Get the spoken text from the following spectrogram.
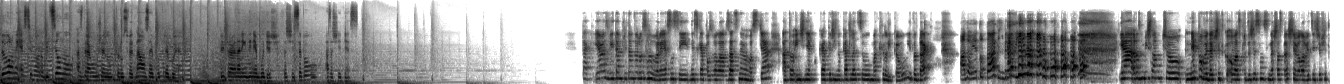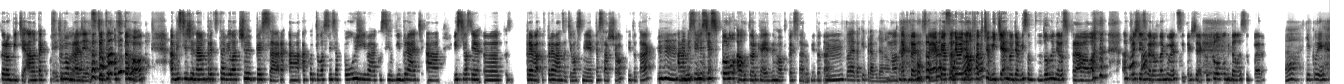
Dovol mi aj s tebou robiť silnú a zdravú ženu, ktorú svet naozaj potrebuje. Pripravená nikdy nebudeš. Začni sebou a začni dnes. Tak já vás vítám při tomto rozhovore. Já jsem si dneska pozvala vzácného hostia a to inženýrku Kateřinu Kadlecu Makrlíkovou. Je to tak? Ano, je to tak, zdravím. Já rozmýšľam, čo nepovedať všetko o vás, protože jsem si našla strašně veľa věcí, čo všetko robíte, ale tak v prvom rade ste tu od toho, aby ste že nám predstavila, čo je pesar a ako to vlastně sa používa, ako si ho vybrať a vy ste vlastně uh, preva- prevádzate vlastně Pesar Shop, je to tak? Mm-hmm, a myslím, že jste spoluautorka jedného Pesaru, je to tak? Mm, to je taky pravda, no. No tak to je husté, jako já jsem nevěděla fakt, čo vyťahnout, aby som to dlho nerozprávala a přišli jsme rovno k věci, takže jako klobouk dole super. Oh, děkuji.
